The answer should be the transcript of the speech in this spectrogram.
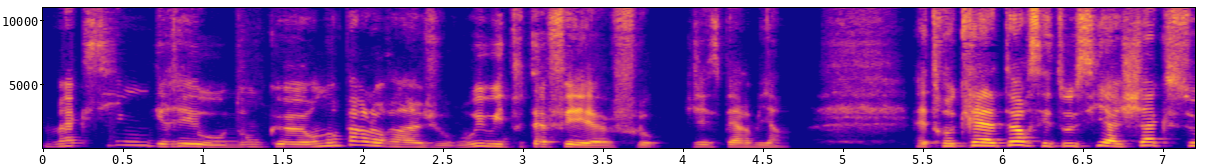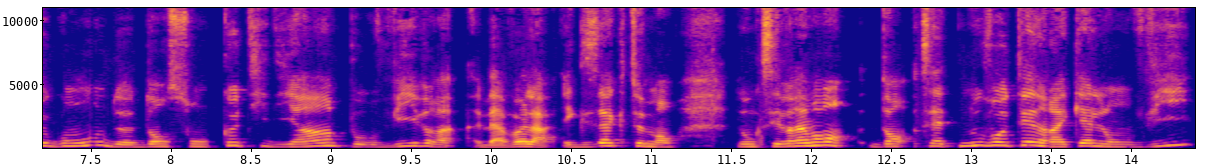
Maxime Gréau, donc euh, on en parlera un jour. Oui, oui, tout à fait, euh, Flo, j'espère bien. Être créateur, c'est aussi à chaque seconde dans son quotidien pour vivre. Eh ben voilà, exactement. Donc c'est vraiment dans cette nouveauté dans laquelle on vit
